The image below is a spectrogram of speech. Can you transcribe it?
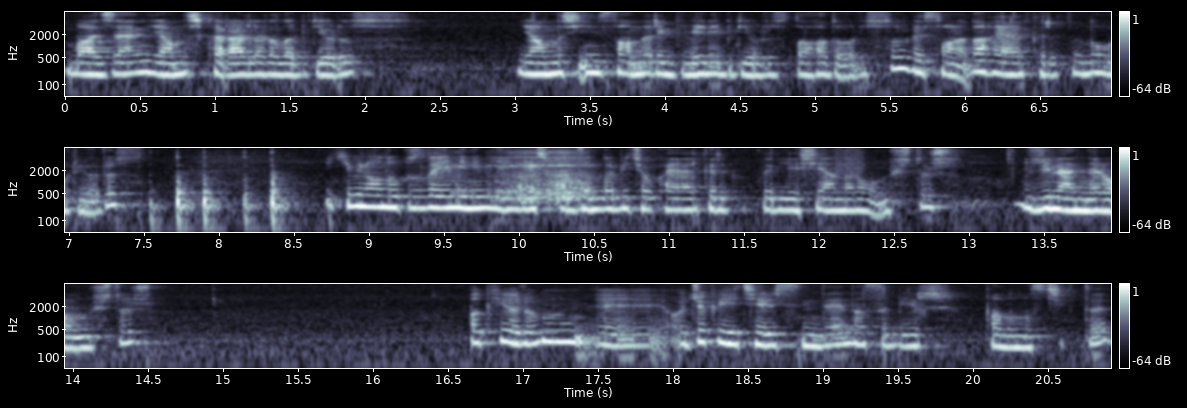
bazen yanlış kararlar alabiliyoruz. Yanlış insanlara güvenebiliyoruz daha doğrusu ve sonra da hayal kırıklığına uğruyoruz. 2019'da eminim Yengeç Burcu'nda birçok hayal kırıklıkları yaşayanlar olmuştur. Üzülenler olmuştur. Bakıyorum e, Ocak ayı içerisinde nasıl bir falımız çıktı.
